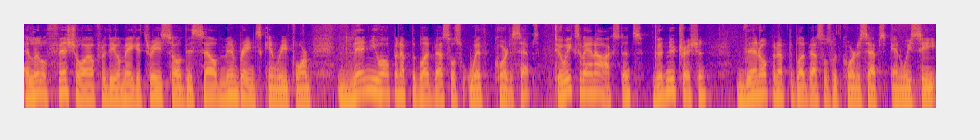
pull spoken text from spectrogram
a little fish oil for the omega-3s so the cell membranes can reform. Then you open up the blood vessels with cordyceps. Two weeks of antioxidants, good nutrition, then open up the blood vessels with cordyceps and we see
